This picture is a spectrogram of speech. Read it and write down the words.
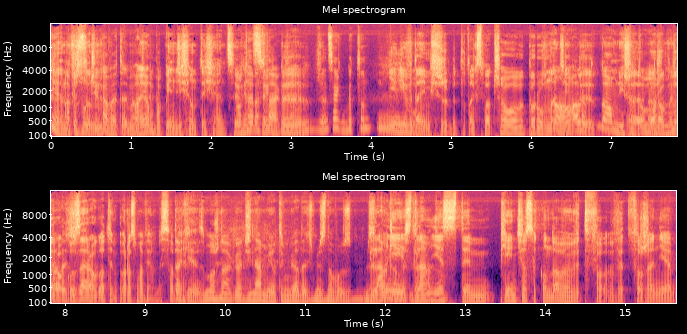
Nie, no A to są ciekawe tematy. Mają po 50 tysięcy, no więc, teraz jakby, tak, tak. więc jakby to nie, nie wydaje mi się, żeby to tak spadło. Trzeba byłoby porównać no, ale no, mniejsza, to rok do gadać... roku, za rok o tym porozmawiamy sobie. Tak jest, można godzinami o tym gadać, my znowu dla mnie, z Dla mnie z tym pięciosekundowym wytwo wytworzeniem,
